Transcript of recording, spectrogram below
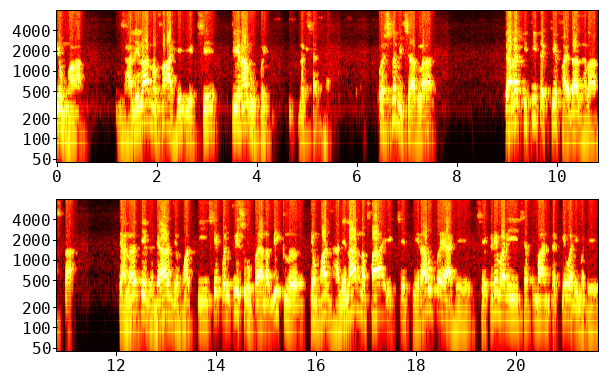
तेव्हा झालेला नफा आहे एकशे तेरा रुपये. लक्षात घ्या. प्रश्न विचारला त्याला किती टक्के फायदा झाला असता? त्यानं ते घड्याळ जेव्हा तीनशे पंचवीस रुपयाला विकलं तेव्हा झालेला नफा एकशे तेरा रुपये आहे. शेकडेवारी शतमान टक्केवारीमध्ये.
